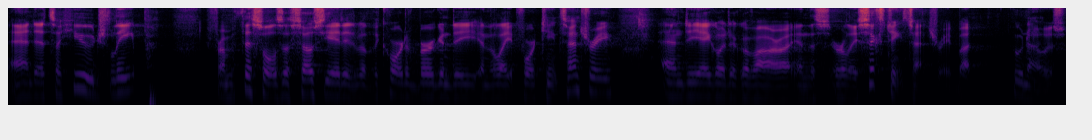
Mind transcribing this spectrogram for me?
And it's a huge leap from thistles associated with the court of Burgundy in the late 14th century and Diego de Guevara in the early 16th century, but who knows?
